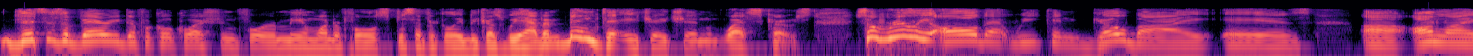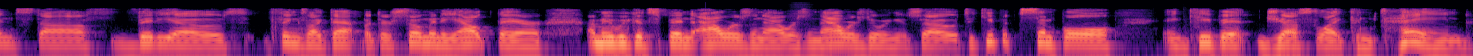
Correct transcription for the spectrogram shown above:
this is a very difficult question for me and Wonderful specifically because we haven't been to HHN West Coast. So really, all that we can go by is uh, online stuff, videos, things like that. But there's so many out there. I mean, we could spend hours and hours and hours doing it. So to keep it simple and keep it just like contained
